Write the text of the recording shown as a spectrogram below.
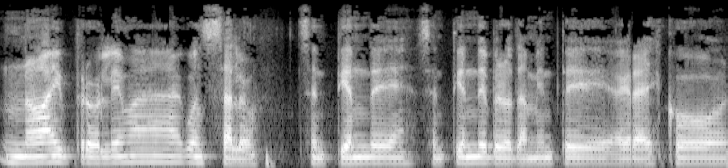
No hay problema, Gonzalo. Se entiende, se entiende, pero también te agradezco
